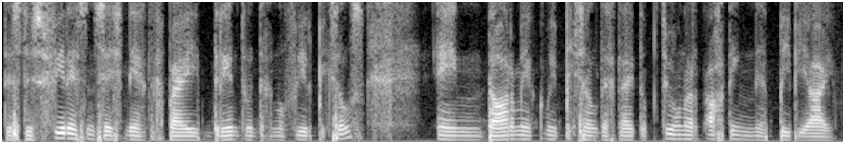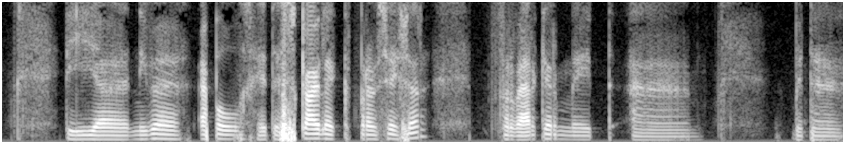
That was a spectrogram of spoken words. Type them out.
Dis dus 4096 by 2304 pixels en daarmee kom die pixeldigtheid op 218 ppi. Die uh, nuwe Apple het 'n Skylake prosessor verwerker met 'n uh, met 'n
